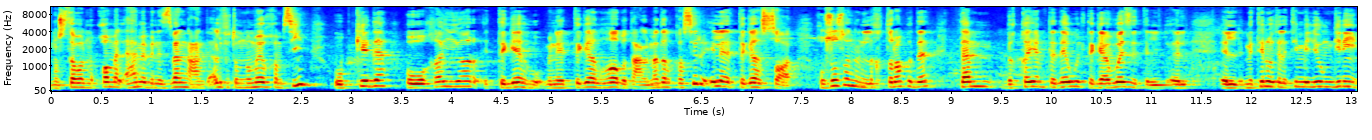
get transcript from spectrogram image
مستوى المقاومة الأهم بالنسبة لنا عند 1850 وبكده هو غير اتجاهه من الاتجاه الهابط على المدى القصير إلى الاتجاه الصاعد خصوصا إن الاختراق ده تم بقيم تداول تجاوزت ال 230 مليون جنيه.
